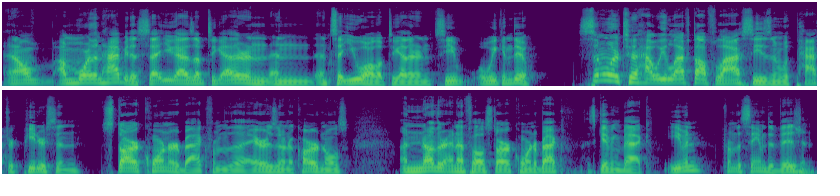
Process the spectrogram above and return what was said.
And I'll I'm more than happy to set you guys up together and and, and set you all up together and see what we can do. Similar to how we left off last season with Patrick Peterson, star cornerback from the Arizona Cardinals, another NFL star cornerback is giving back, even from the same division.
